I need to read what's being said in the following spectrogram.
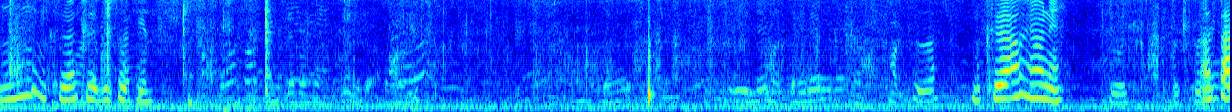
อืมเครือสืบไปสุกเย็นมะเขือเอาให้เอาเนี่ยเอาสา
